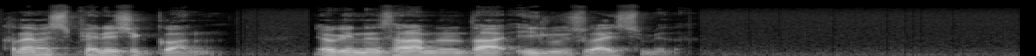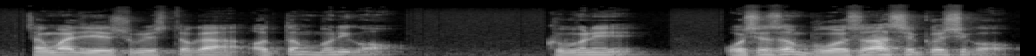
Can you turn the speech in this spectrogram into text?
그다음에 스페니쉬권 여기 있는 사람들은 다 읽을 수가 있습니다. 정말 예수 그리스도가 어떤 분이고 그분이 오셔서 무엇을 하실 것이고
